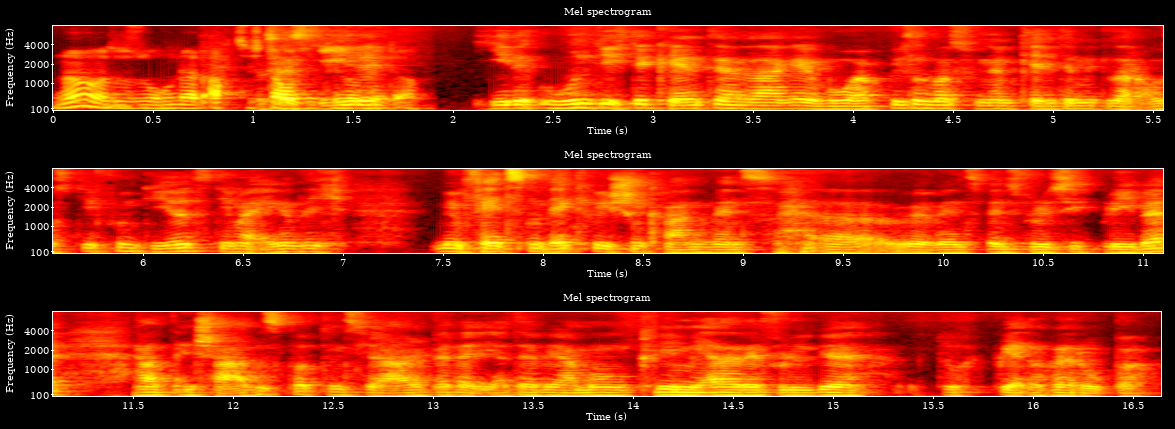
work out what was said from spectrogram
Ne? Also so 180.000 das heißt, Kilometer. Jede undichte Kälteanlage, wo ein bisschen was von dem Kältemittel rausdiffundiert, die man eigentlich mit dem Fetzen wegwischen kann, wenn es äh, flüssig bliebe, hat ein Schadenspotenzial bei der Erderwärmung wie mehrere Flüge durch, quer durch Europa.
